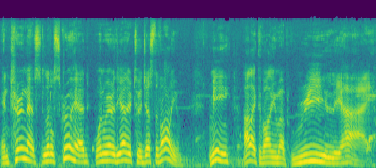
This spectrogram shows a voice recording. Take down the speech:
and turn that little screw head one way or the other to adjust the volume. Me, I like the volume up really high.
